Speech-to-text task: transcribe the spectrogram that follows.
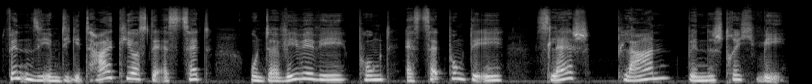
finden Sie im Digitalkiosk der SZ unter www.sz.de slash plan-w.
